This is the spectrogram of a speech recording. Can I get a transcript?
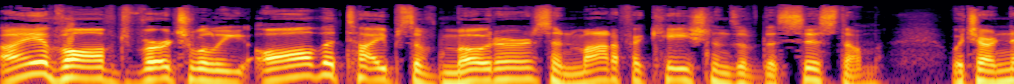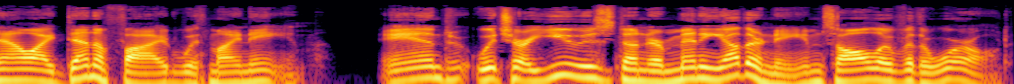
I evolved virtually all the types of motors and modifications of the system, which are now identified with my name, and which are used under many other names all over the world.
